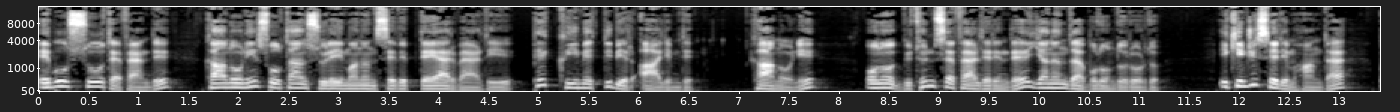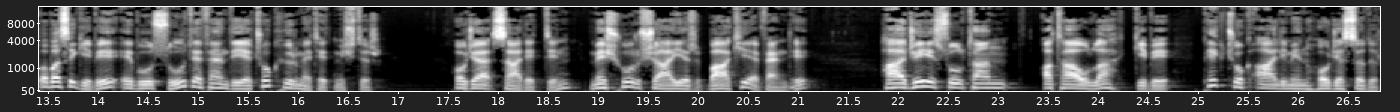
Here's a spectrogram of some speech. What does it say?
Ebu Suud Efendi, Kanuni Sultan Süleyman'ın sevip değer verdiği pek kıymetli bir alimdi. Kanuni, onu bütün seferlerinde yanında bulundururdu. İkinci Selim Han da babası gibi Ebu Suud Efendi'ye çok hürmet etmiştir. Hoca Saadettin, meşhur şair Baki Efendi, Hace-i Sultan Ataullah gibi pek çok alimin hocasıdır.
